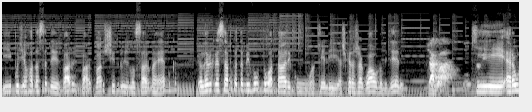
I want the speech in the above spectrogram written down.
e podia rodar CDs. Vários, va- vários títulos lançaram na época. Eu lembro que nessa época também voltou o Atari com aquele, acho que era Jaguar o nome dele, Jaguar. que era o,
